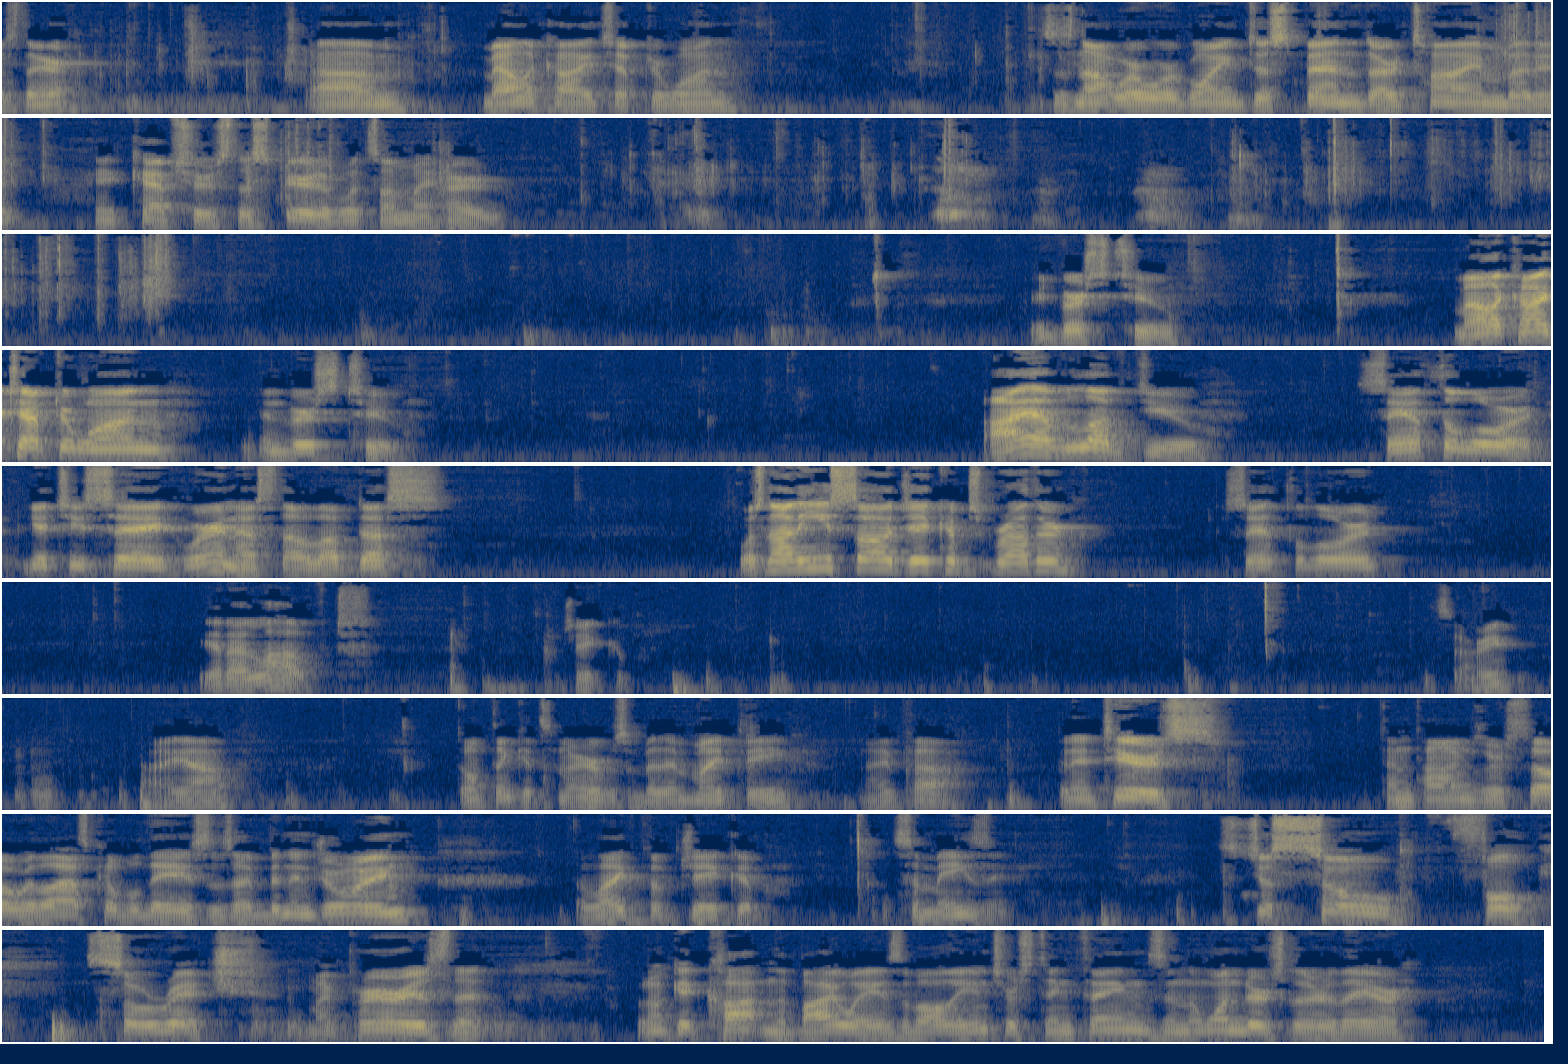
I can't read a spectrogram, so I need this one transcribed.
Was there. Um, Malachi chapter 1. This is not where we're going to spend our time, but it, it captures the spirit of what's on my heart. Read verse 2. Malachi chapter 1 and verse 2. I have loved you, saith the Lord. Yet ye say, Wherein hast thou loved us? Was not Esau Jacob's brother? saith the Lord. Yet I loved Jacob. Sorry. I uh, don't think it's nerves, but it might be. I've uh, been in tears ten times or so over the last couple days as I've been enjoying the life of Jacob. It's amazing. It's just so full, so rich. My prayer is that we don't get caught in the byways of all the interesting things and the wonders that are there,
